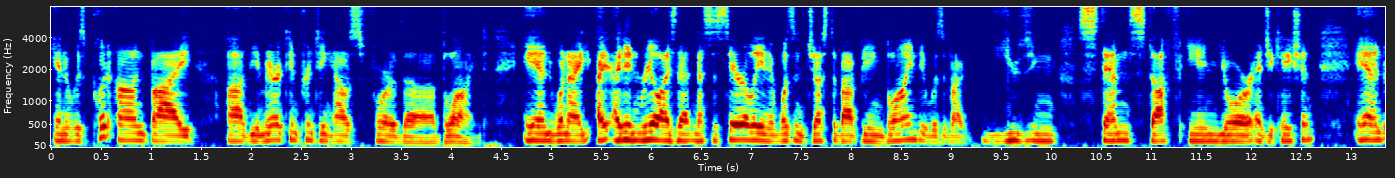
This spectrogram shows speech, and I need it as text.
and it was put on by uh, the American Printing House for the Blind. And when I, I, I didn't realize that necessarily, and it wasn't just about being blind, it was about using STEM stuff in your education and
